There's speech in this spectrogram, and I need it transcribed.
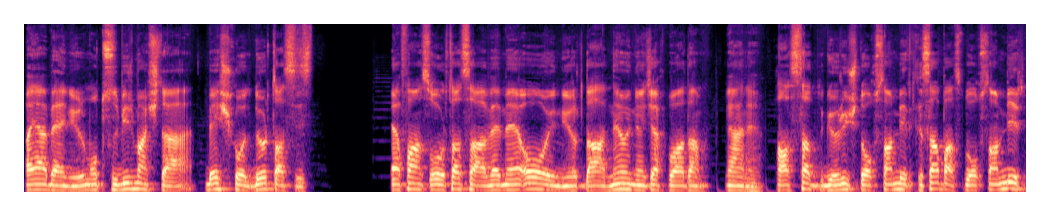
Bayağı beğeniyorum. 31 maçta 5 gol 4 asist. Defans, orta saha ve MO oynuyor. Daha ne oynayacak bu adam? Yani pasta görüş 91, kısa pas 91,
